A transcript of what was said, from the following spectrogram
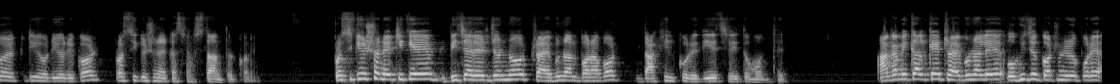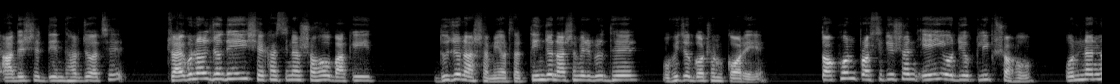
কয়েকটি অডিও রেকর্ড প্রসিকিউশনের কাছে হস্তান্তর করে। প্রসিকিউশন এটিকে বিচারের জন্য ট্রাইব্যুনাল বরাবর দাখিল করে দিয়েছে ইতোমধ্যে। আগামীকালকে ট্রাইব্যুনালে অভিযোগ গঠনের উপরে আদেশের দিন ধার্য আছে। ট্রাইব্যুনাল যদি শেখ হাসিনা সহ বাকি দুজন আসামি, অর্থাৎ তিনজন আসামির বিরুদ্ধে অভিযোগ গঠন করে, তখন প্রসিকিউশন এই অডিও ক্লিপ সহ অন্যান্য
